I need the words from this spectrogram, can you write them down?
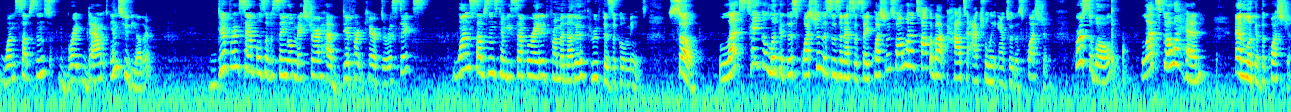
one substance break down into the other. Different samples of a single mixture have different characteristics. One substance can be separated from another through physical means. So Let's take a look at this question. This is an SSA question, so I want to talk about how to actually answer this question. First of all, let's go ahead and look at the question.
